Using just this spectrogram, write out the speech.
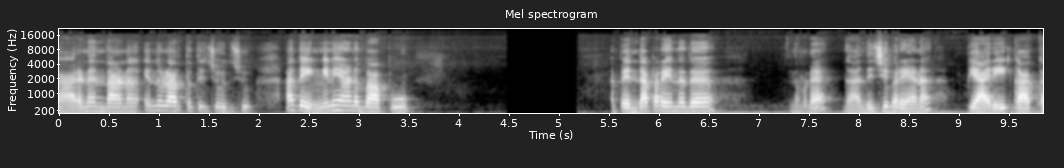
കാരണം എന്താണ്? എന്നുള്ള അർത്ഥത്തിൽ ചോദിച്ചു. അതെങ്ങനെയാണ് ബാപ്പു? അപ്പം എന്താ പറയുന്നത്? നമ്മുടെ ഗാന്ധിജി പറയാണ് പ്യാരി കാക്ക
